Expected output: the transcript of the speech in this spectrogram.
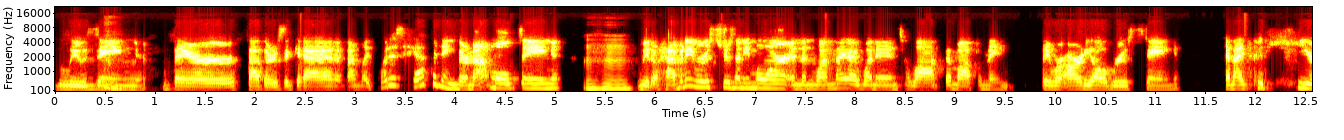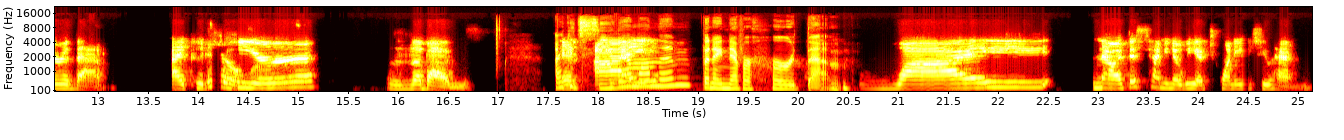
losing their feathers again. And I'm like, what is happening? They're not molting. Mm-hmm. We don't have any roosters anymore. And then one night I went in to lock them up and they, they were already all roosting and I could hear them. I could Ew. hear the bugs. I and could see I, them on them, but I never heard them. Why now at this time, you know, we had 22 hens.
